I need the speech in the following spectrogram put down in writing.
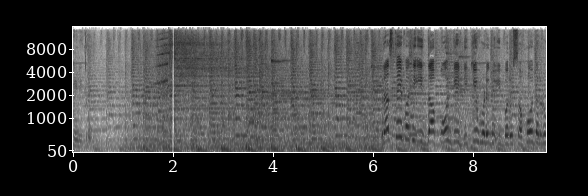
ಹೇಳಿದ್ರು. ರಸ್ತೆ ಬದಿ ಇದ್ದ ಪೋಲ್ಗೆ ಡಿಕ್ಕಿ ಹೊಡೆದು ಇಬ್ಬರು ಸಹೋದರರು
